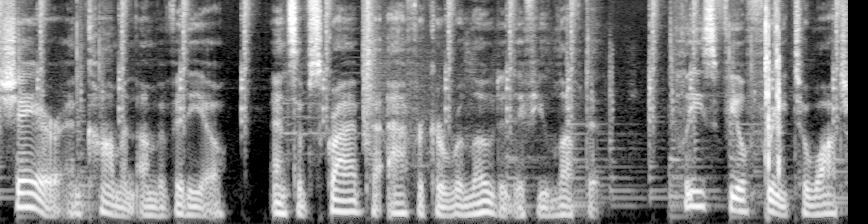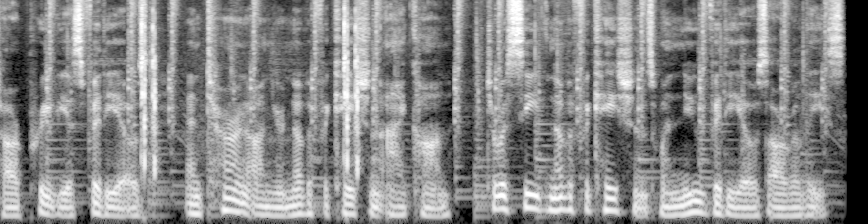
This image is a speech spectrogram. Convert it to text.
share and comment on the video, and subscribe to Africa Reloaded if you loved it. Please feel free to watch our previous videos and turn on your notification icon to receive notifications when new videos are released.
